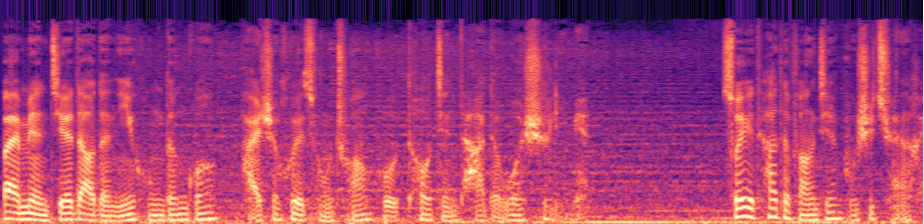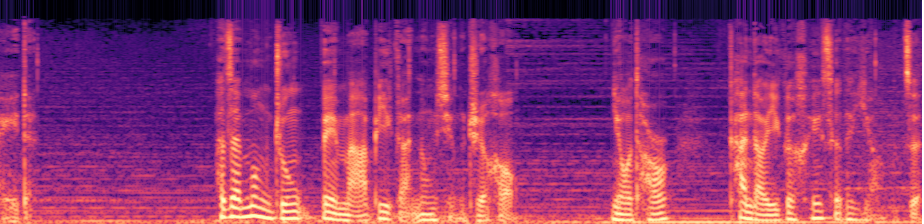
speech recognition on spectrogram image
外面街道的霓虹灯光还是会从窗户透进他的卧室里面，所以他的房间不是全黑的。他在梦中被麻痹感弄醒之后，扭头看到一个黑色的影子，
